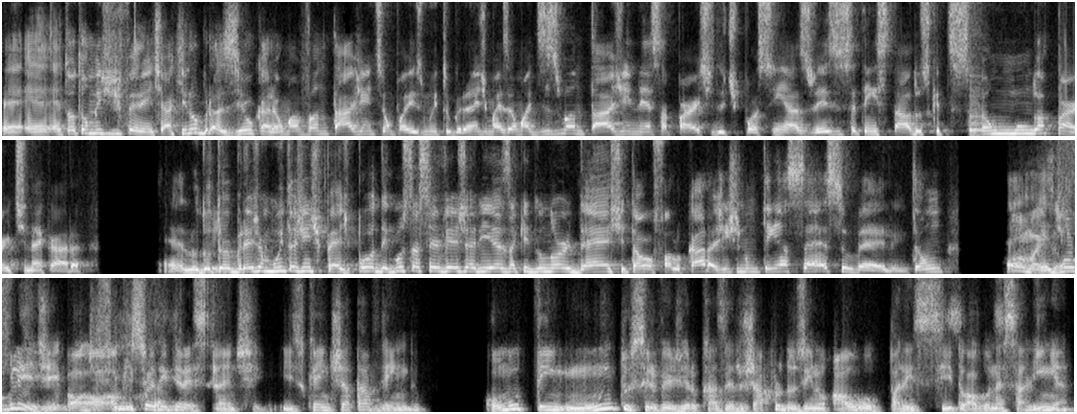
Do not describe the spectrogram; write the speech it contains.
É, é- é totalmente diferente. Aqui no Brasil, cara, é uma vantagem de ser um país muito grande, mas é uma desvantagem nessa parte do tipo assim, às vezes você tem estados que são um mundo à parte, né, cara? É, no Dr. Breja, muita gente pede, pô, degusta cervejarias aqui do Nordeste e tal. Eu falo, cara, a gente não tem acesso, velho. Então. Ó, mas, é ô, Bleed, ó, que coisa interessante. Isso que a gente já tá vendo. Como tem muito cervejeiro caseiro já produzindo algo parecido, algo nessa linha,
